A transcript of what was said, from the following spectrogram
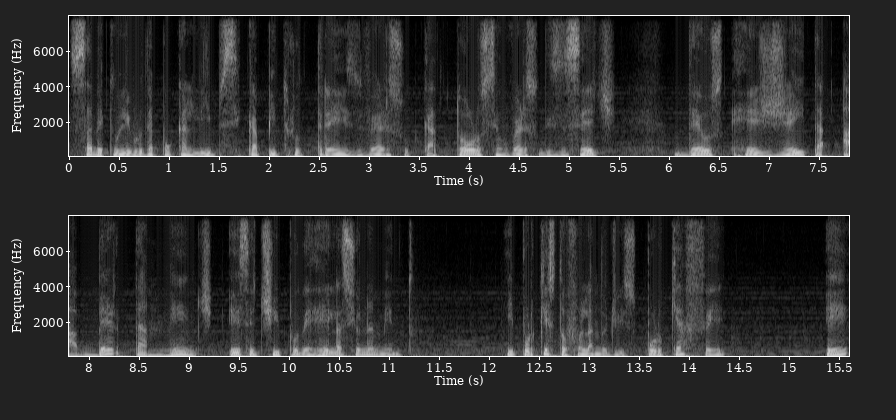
Sabe que o livro de Apocalipse, capítulo 3, verso 14 ao verso 17, Deus rejeita abertamente esse tipo de relacionamento. E por que estou falando disso? Porque a fé é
